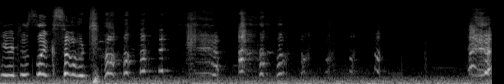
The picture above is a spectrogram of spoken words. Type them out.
You're just like so done.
